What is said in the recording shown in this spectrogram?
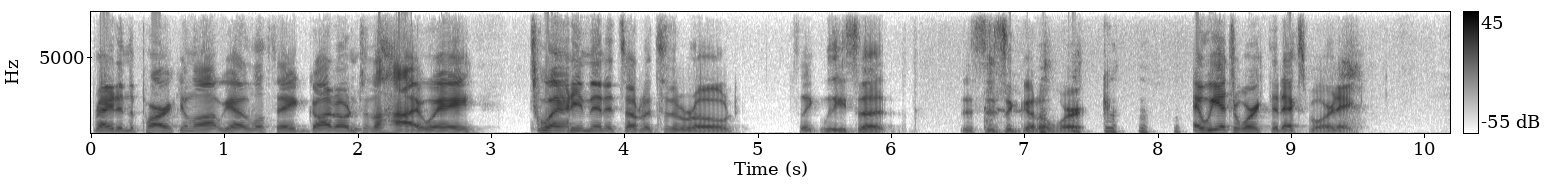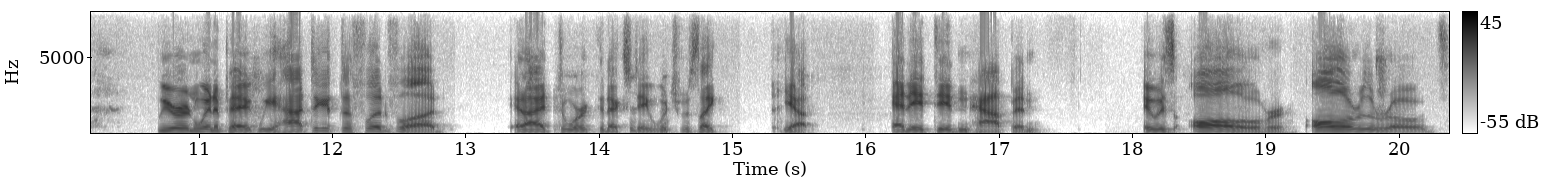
right in the parking lot. We had a little thing, got onto the highway, 20 minutes out onto the road. It's like, Lisa, this isn't going to work. and we had to work the next morning. We were in Winnipeg. We had to get to Flin Flon, and I had to work the next day, which was like, yeah. And it didn't happen. It was all over, all over the roads.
